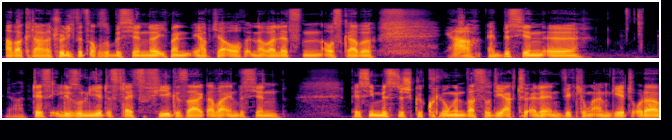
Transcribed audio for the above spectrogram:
Aber klar, natürlich wird es auch so ein bisschen, ne, ich meine, ihr habt ja auch in eurer letzten Ausgabe ja ein bisschen äh, ja, desillusioniert ist vielleicht zu viel gesagt, aber ein bisschen pessimistisch geklungen, was so die aktuelle Entwicklung angeht? Oder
